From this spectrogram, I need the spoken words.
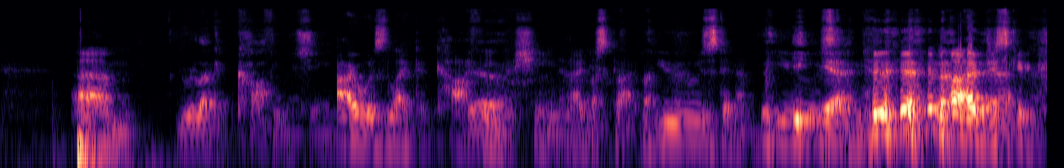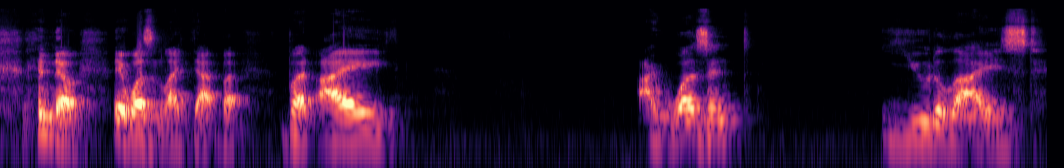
Um, You were like a coffee machine. I was like a coffee Yeah. machine, and I just got used and abused. Yeah. And no, I'm just kidding. No, it wasn't like that. But but I I wasn't utilized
